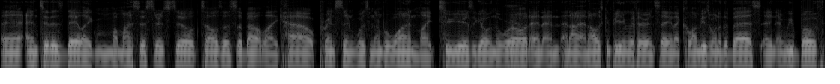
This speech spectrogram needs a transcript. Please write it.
And, and to this day, like my, my sister still tells us about like how Princeton was number one like two years ago in the world, and, and, and I and I was competing with her and saying that Columbia is one of the best, and, and we both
